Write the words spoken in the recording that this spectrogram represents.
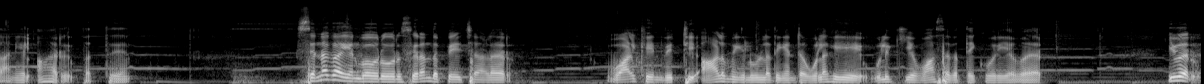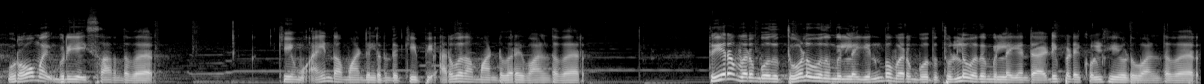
தானியல் ஆறு பத்து. சென்னகா என்பவர் ஒரு சிறந்த பேச்சாளர். வாழ்க்கையின் வெற்றி ஆளுமையில் உள்ளது என்ற உலகையே உலுக்கிய வாசகத்தை கூறியவர். இவர் ரோமபுரியை சார்ந்தவர். கிமு ஐந்தாம் ஆண்டிலிருந்து கிபி அறுபதாம் ஆண்டு வரை வாழ்ந்தவர். துயரம் வரும்போது தோழுவதும் இல்லை இன்பம் வரும்போது துள்ளுவதும் இல்லை என்ற அடிப்படை கொள்கையோடு வாழ்ந்தவர்.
